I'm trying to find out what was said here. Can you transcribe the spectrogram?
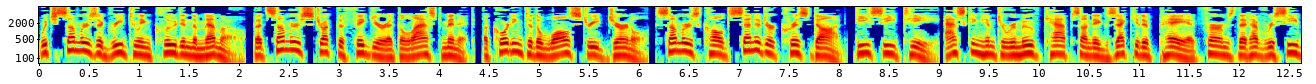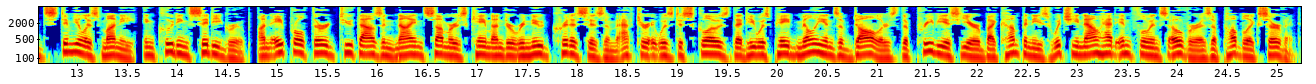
which Summers agreed to include in the memo, but Summers struck the figure at the last minute. According to the Wall Street Journal, Summers called Senator Chris Dodd (DCT) asking him to remove caps on executive pay at firms that have received stimulus money, including Citigroup. On April 3, 2009, Summers came under renewed criticism after it was disclosed that he was paid millions of dollars the previous year by companies which he now had influence over as a public servant.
